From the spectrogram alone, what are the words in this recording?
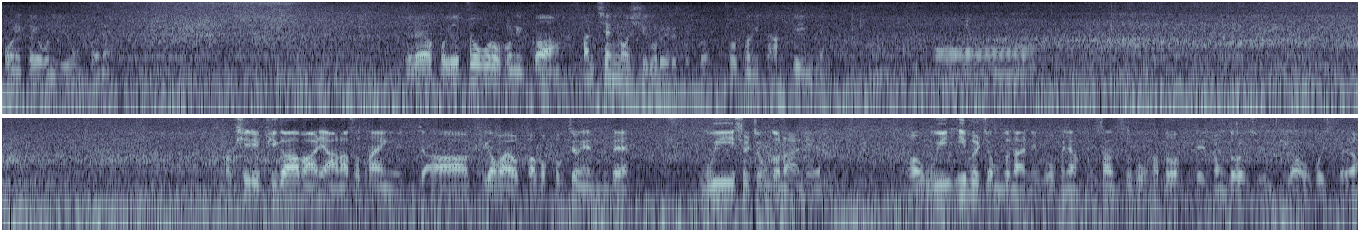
보니까 요건 일본 거네. 그래갖고 이쪽으로 보니까 산책로식으로 이렇게 또 조성이 딱 돼 있네. 어. 확실히 비가 많이 안 와서 다행이에요 진짜. 아 비가 많이 올까봐 걱정했는데 우위 있을 정도는 아니에요. 어, 우위 입을 정도는 아니고 그냥 우산 쓰고 가도 될 정도로 지금 비가 오고 있어요.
